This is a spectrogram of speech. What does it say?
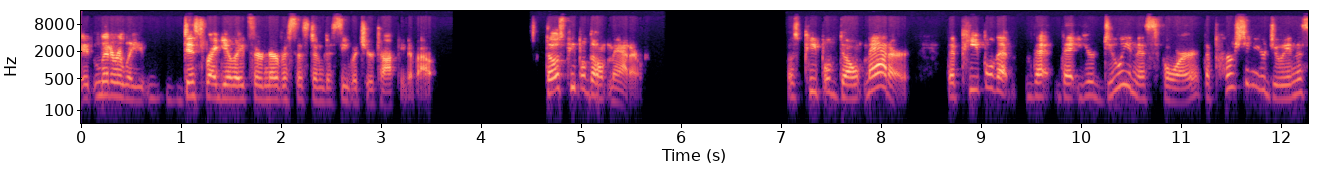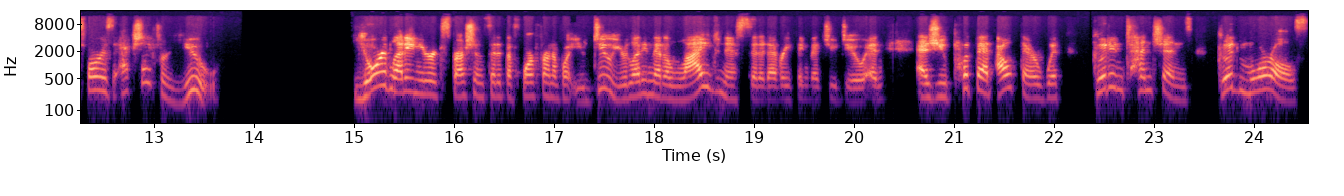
it literally dysregulates their nervous system to see what you're talking about. Those people don't matter. Those people don't matter. The people that that that you're doing this for, the person you're doing this for is actually for you. You're letting your expression sit at the forefront of what you do. You're letting that aliveness sit at everything that you do. And as you put that out there with good intentions, good morals,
